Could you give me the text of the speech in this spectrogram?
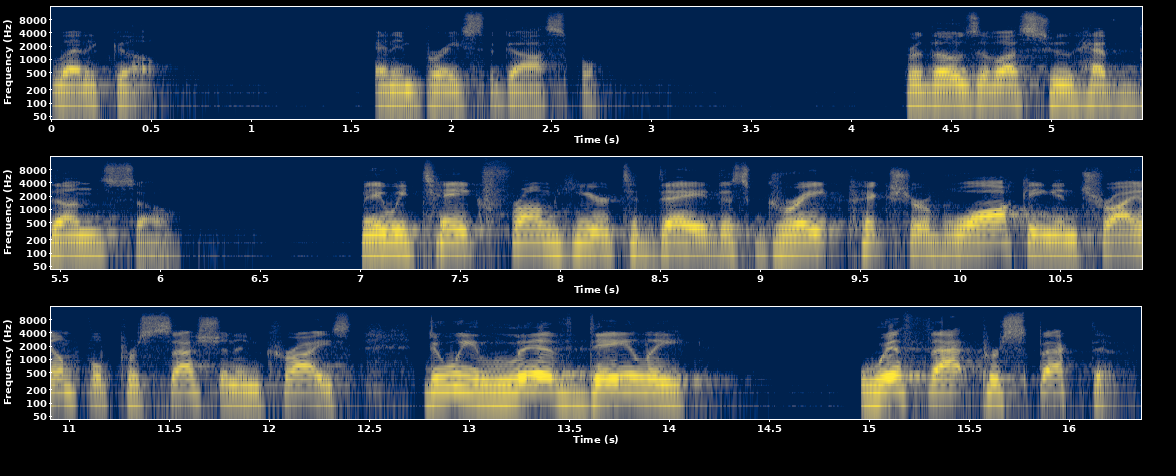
Let it go and embrace the gospel. For those of us who have done so, may we take from here today this great picture of walking in triumphal procession in Christ. Do we live daily with that perspective?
